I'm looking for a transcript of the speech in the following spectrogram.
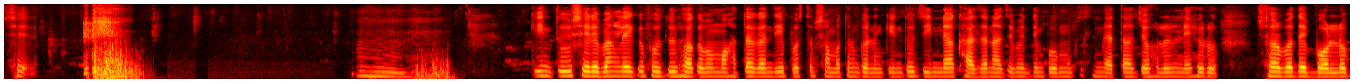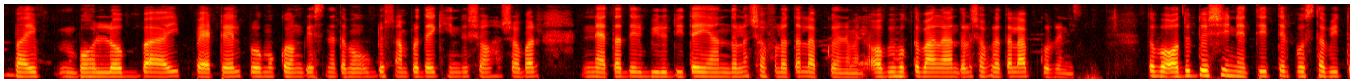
সে উম, কিন্তু শেরে বাংলা একে ফজলুল হক এবং মহাত্মা গান্ধী এই প্রস্তাব সমর্থন করেন। কিন্তু জিন্নাহ, খাজা নাজিমুদ্দিন প্রমুখ নেতা জওহরলাল নেহরু, সর্বদাই বল্লভভাই বল্লভভাই প্যাটেল, প্রমুখ কংগ্রেস নেতা এবং উগ্র সাম্প্রদায়িক হিন্দু সভার নেতাদের বিরোধিতায় এই আন্দোলন সফলতা লাভ করেনি মানে অবিভক্ত বাংলা আন্দোলন সফলতা লাভ করেনি। তবে অদূরদর্শী নেতৃত্বের প্রস্তাবিত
